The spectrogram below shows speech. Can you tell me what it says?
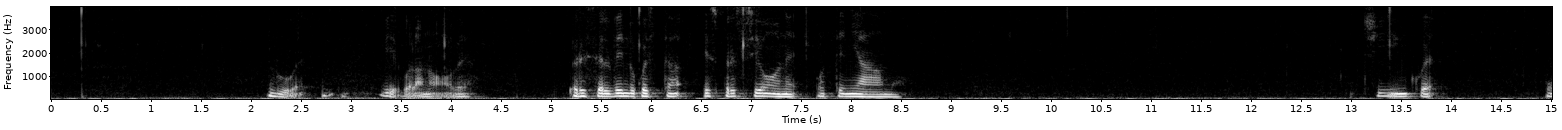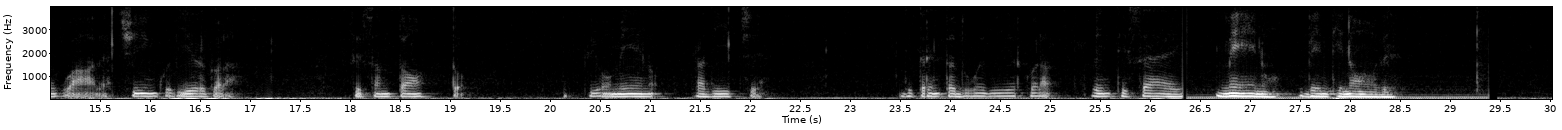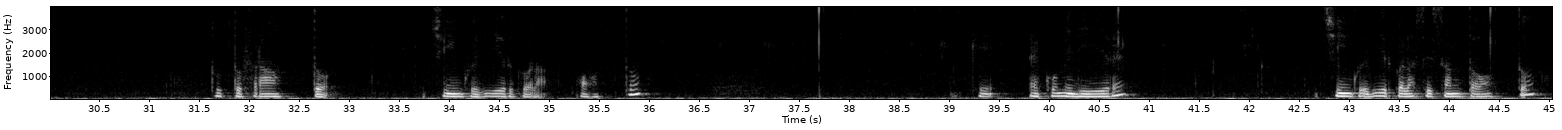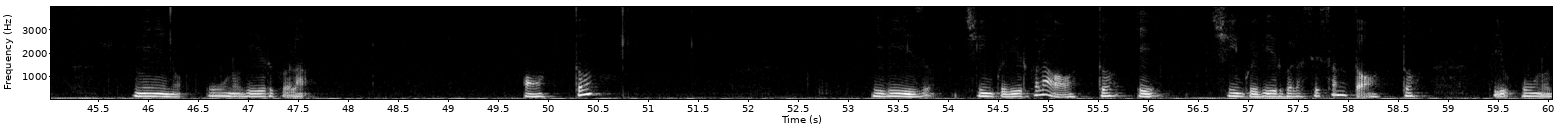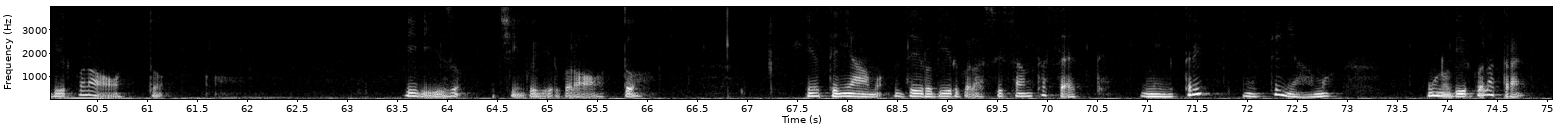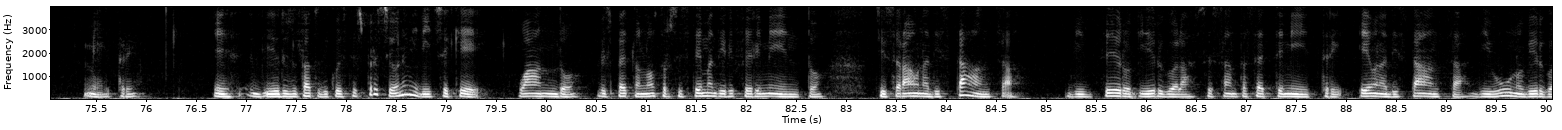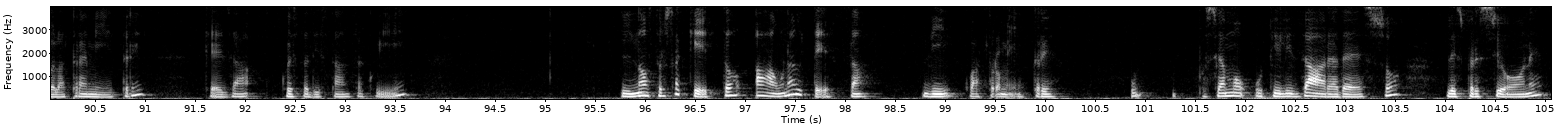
2,9 risolvendo questa espressione otteniamo 5 uguale a 5,68 più o meno radice di 32,26 meno 29 tutto fratto 5,8 che è come dire 5,68 meno 1,8 diviso 5,8 e 5,68 più 1,8 diviso 5,8 e otteniamo 0,67 metri otteniamo 1,3 metri. E il risultato di questa espressione mi dice che quando rispetto al nostro sistema di riferimento ci sarà una distanza di 0,67 metri e una distanza di 1,3 metri, che è già questa distanza qui, il nostro sacchetto ha un'altezza di 4 metri possiamo utilizzare adesso l'espressione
